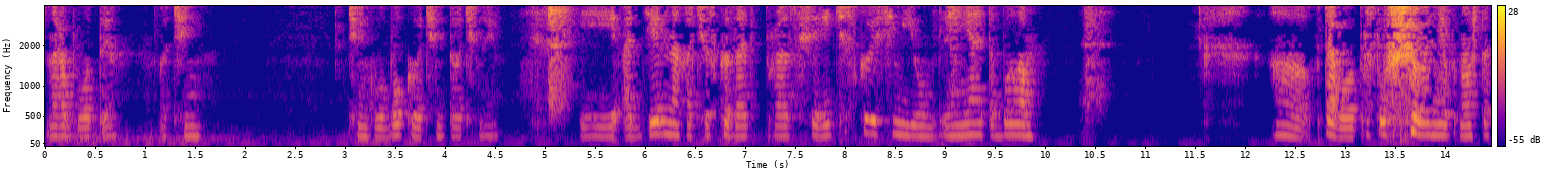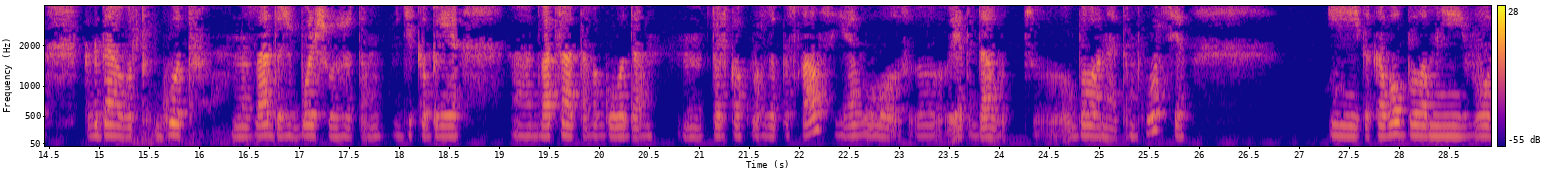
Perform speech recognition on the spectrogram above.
работы очень, очень глубокой, очень точной. И отдельно хочу сказать про сферическую семью. Для меня это было а, второе прослушивание, потому что когда вот год назад, даже больше уже там в декабре 2020 года только курс запускался, я его, э, я тогда вот э, была на этом курсе, и каково было мне его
